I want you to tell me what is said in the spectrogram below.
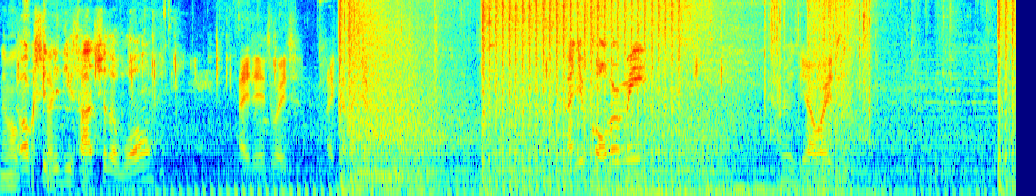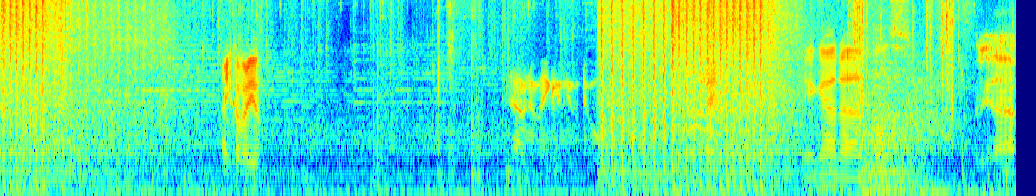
Now Oxy, protect- did you touch the wall? I did, wait. I can again. Can you cover me? Where is he? Yeah, wait. I cover you. They got a pulse. Yeah.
